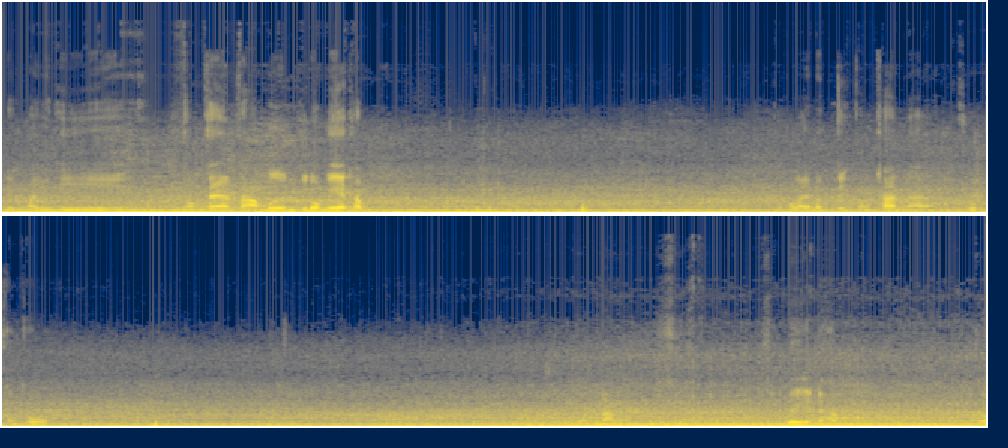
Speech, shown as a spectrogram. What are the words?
เด็กมาอยู่ที่สองแสนสามหมื่นกิโลเมตรครับ อะไร มันติดฟังก์ชันนะฮะชุดคอนโทรลหนังเบสนะครับก็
